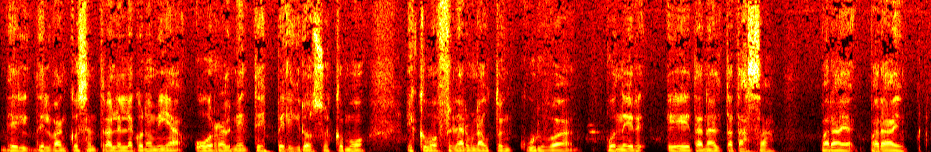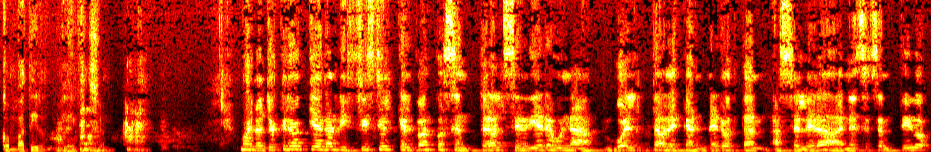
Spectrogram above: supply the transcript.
del, del Banco Central en la economía, o realmente es peligroso, es como es como frenar un auto en curva, poner eh, tan alta tasa para para combatir la inflación. Bueno, yo creo que era difícil que el Banco Central se diera una vuelta de carnero tan acelerada. En ese sentido,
